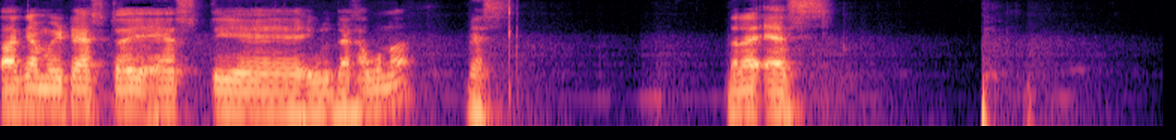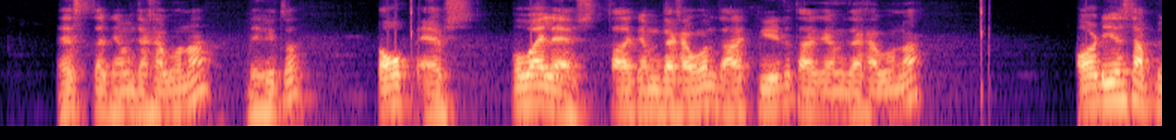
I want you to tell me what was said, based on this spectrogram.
তাকে আমি এটা অ্যাসটা অ্যাস এগুলো দেখাবো না। ব্যাস। দাঁড়া অ্যাস অ্যাপস তাকে আমি দেখাবো না। দেখি তো। টপ অ্যাপস মোবাইল অ্যাপস তাদেরকে আমি দেখাবো না। যারা ক্রিয়েটর তাদেরকে আমি দেখাবো না। অডিয়েন্স আপনি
